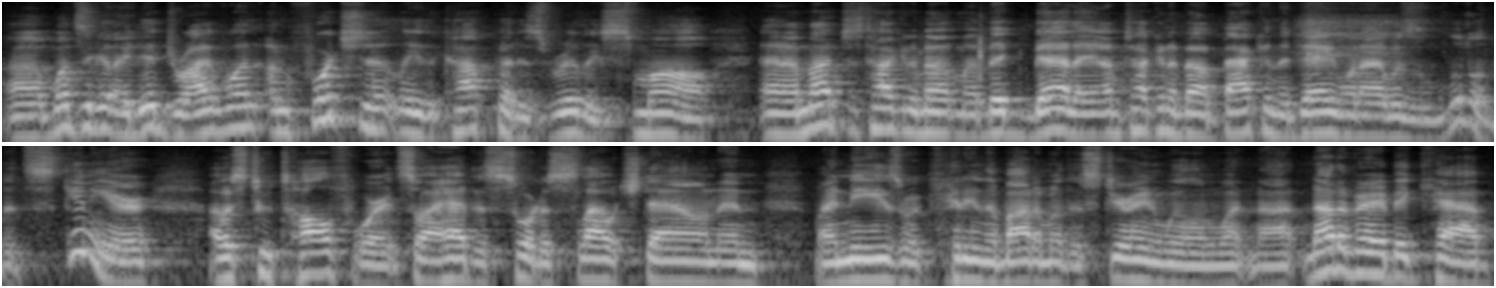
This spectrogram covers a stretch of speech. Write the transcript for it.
Uh, once again, I did drive one. Unfortunately, the cockpit is really small, and I'm not just talking about my big belly. I'm talking about back in the day when I was a little bit skinnier. I was too tall for it, so I had to sort of slouch down, and my knees were hitting the bottom of the steering wheel and whatnot. Not a very big cab,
